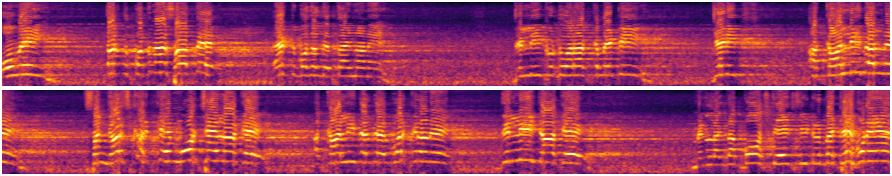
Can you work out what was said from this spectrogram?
ਉਵੇਂ ਹੀ ਤਖਤ ਪਤਨਾ ਸਾਹਿਬ ਤੇ ਐਕਟ ਬਦਲ ਦਿੱਤਾ ਇਹਨਾਂ ਨੇ। ਦਿੱਲੀ ਗੁਰਦੁਆਰਾ ਕਮੇਟੀ ਜਿਹੜੀ ਅਕਾਲੀ ਦਲ ਨੇ ਸੰਘਰਸ਼ ਕਰਕੇ ਮੋਰਚੇ ਲਾ ਕੇ ਅਕਾਲੀ ਦਲ ਦੇ ਵਰਕਰਾਂ ਨੇ ਦਿੱਲੀ ਜਾ ਕੇ ਮੈਨੂੰ ਲੱਗਦਾ ਬਹੁਤ ਸਟੇਜ ਲੀਡਰ ਬੈਠੇ ਹੋਣੇ ਆ,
